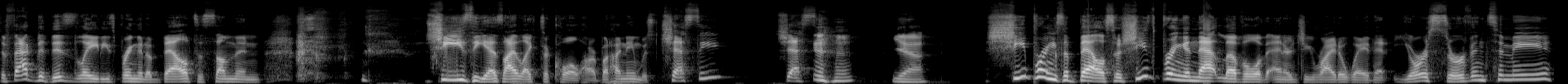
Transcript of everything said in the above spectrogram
the fact that this lady's bringing a bell to summon cheesy, as I like to call her, but her name was Chessy. Chessy. Uh-huh. Yeah she brings a bell, so she's bringing that level of energy right away that you're a servant to me.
